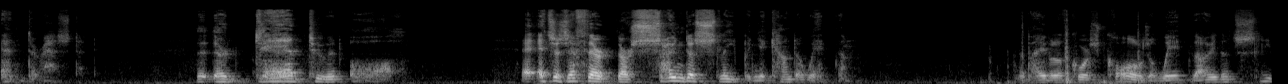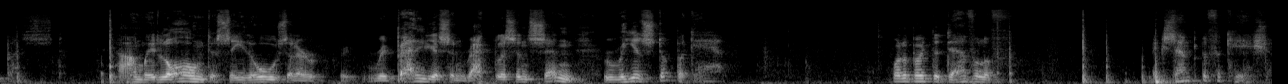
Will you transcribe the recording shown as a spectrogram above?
interested. They're dead to it all. It's as if they're, they're sound asleep and you can't awake them. The Bible, of course, calls awake thou that sleepest. And we long to see those that are rebellious and reckless in sin raised up again. What about the devil of exemplification?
